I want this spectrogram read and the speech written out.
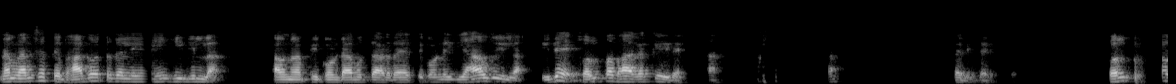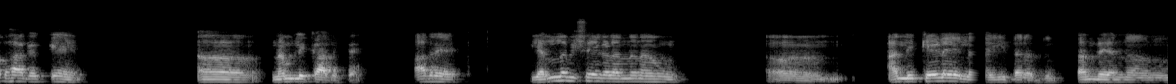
ನಮ್ಗೆ ಅನ್ಸುತ್ತೆ ಭಾಗವತದಲ್ಲಿ ಹೀಗಿಲ್ಲ. ಅವನು ಅಪ್ಪಿಕೊಂಡ ಮುದ್ದಾಡ್ದ ಎತ್ತಿಕೊಂಡ, ಇದು ಯಾವುದು ಇಲ್ಲ. ಇದೆ, ಸ್ವಲ್ಪ ಭಾಗಕ್ಕೆ ಇದೆ. ಸರಿ ಸರಿ. ಸ್ವಲ್ಪ ಭಾಗಕ್ಕೆ, ಆ, ನಂಬ್ಲಿಕ್ಕಾಗುತ್ತೆ. ಆದ್ರೆ ಎಲ್ಲ ವಿಷಯಗಳನ್ನ ನಾವು ಅಲ್ಲಿ ಕೇಳೇ ಇಲ್ಲ ಈ ತರದ್ದು. ತಂದೆಯನ್ನ ಅವನು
